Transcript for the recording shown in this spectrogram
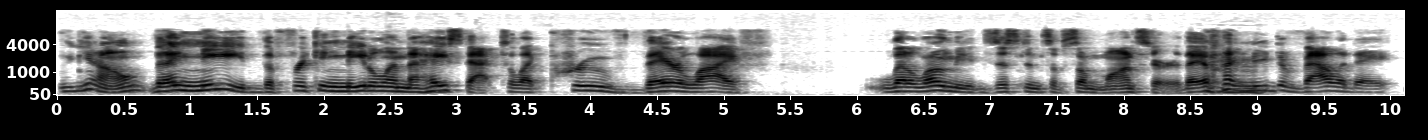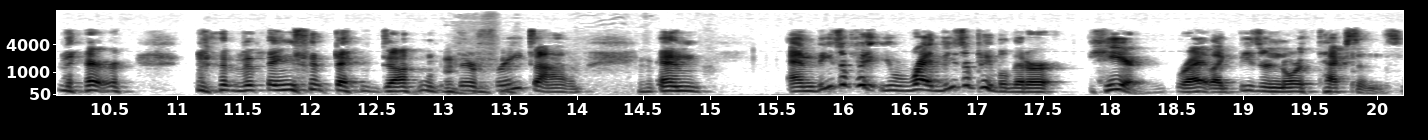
you know they need the freaking needle in the haystack to like prove their life let alone the existence of some monster. They like Mhm. need to validate their the things that they've done with their free time. And and these are you're right these are people that are here right? Like these are north texans.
